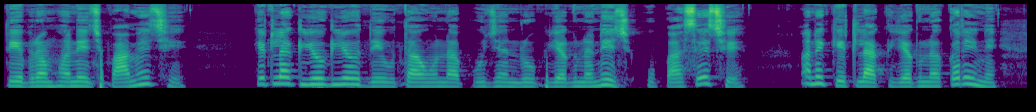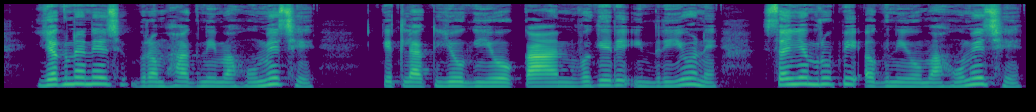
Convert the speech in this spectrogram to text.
તે બ્રહ્મને જ પામે છે. કેટલાક યોગીઓ દેવતાઓના પૂજનરૂપ યજ્ઞને જ ઉપાસે છે અને કેટલાક યજ્ઞ કરીને યજ્ઞને જ બ્રહ્માગ્નિમાં હોમે છે. કેટલાક યોગીઓ કાન વગેરે ઇન્દ્રિયોને સંયમરૂપી અગ્નિઓમાં હોમે છે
